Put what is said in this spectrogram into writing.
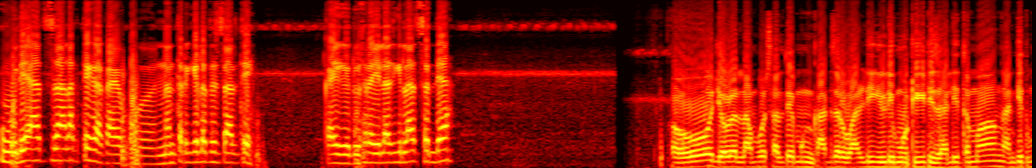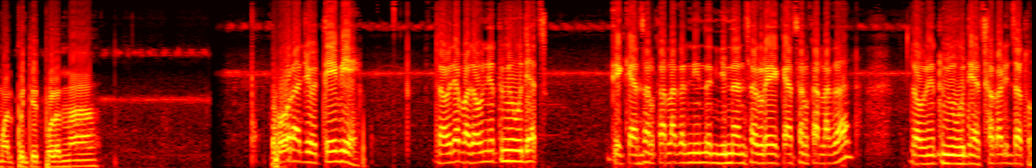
उद्या आज जा लागते का काय? नंतर गेलं तर चालते. काही दुसरा इलाज गिलाज सध्या? हो जेवढं लांबवर चालते मग गाठ जर वाढली गिडी मोठी गिडी झाली तर मग आणखी तुम्हाला पंचायत पडेल ना. हो राजे ते बी आहे. जाऊ द्या जाऊन या तुम्ही उद्याच. ते कॅन्सल करावं लागेल निंदन गिंदन सगळे कॅन्सल करावं लागेल. जाऊन या तुम्ही उद्या सकाळी जातो.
